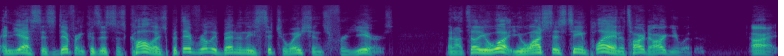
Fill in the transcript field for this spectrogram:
And yes, it's different because this is college, but they've really been in these situations for years. And I'll tell you what, you watch this team play and it's hard to argue with it. All right.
